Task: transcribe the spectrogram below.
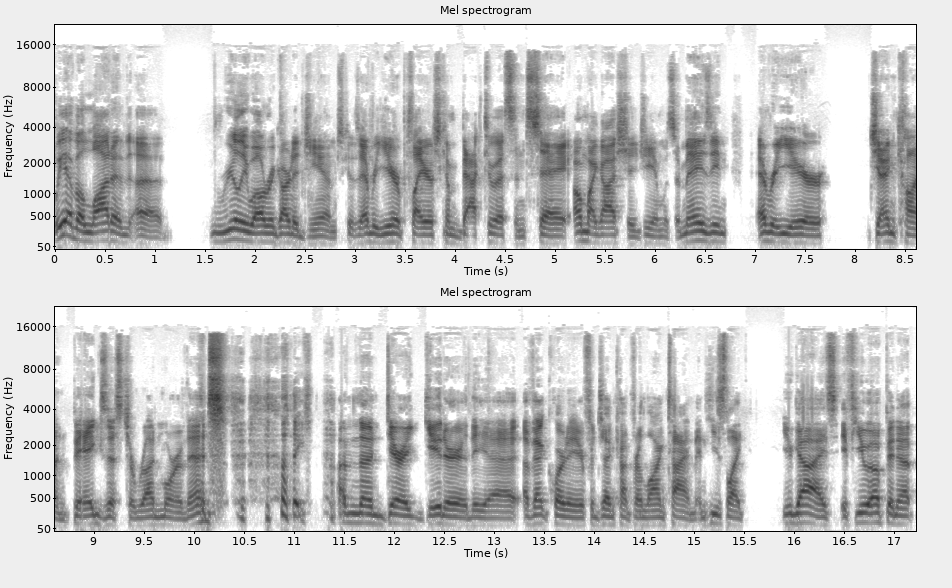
we have a lot of uh, really well regarded GMs because every year players come back to us and say, "Oh my gosh, your GM was amazing." Every year, Gen Con begs us to run more events. like I've known Derek Guder, the uh, event coordinator for Gen Con, for a long time, and he's like, "You guys, if you open up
